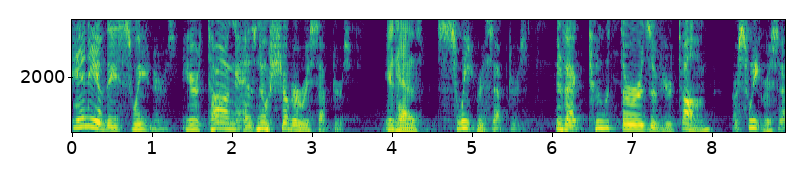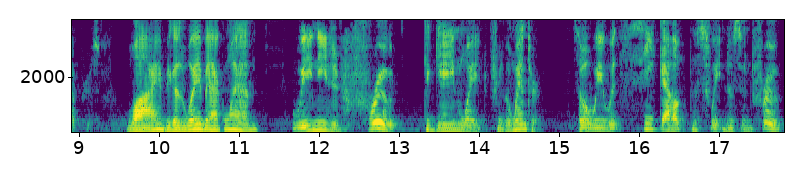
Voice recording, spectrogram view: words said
any of these sweeteners, your tongue has no sugar receptors. It has sweet receptors. In fact, two thirds of your tongue are sweet receptors. Why? Because way back when, we needed fruit to gain weight for the winter. So we would seek out the sweetness in fruit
